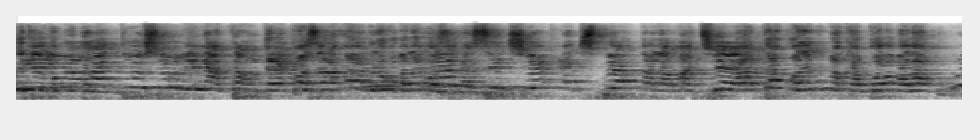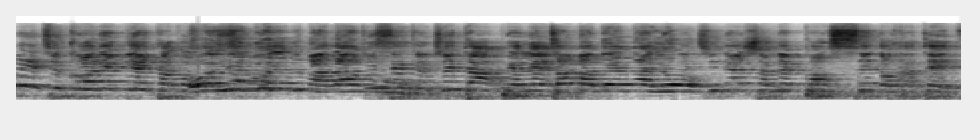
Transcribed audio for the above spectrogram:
Il y aura toujours l'inattendu. Même si tu es expert dans la matière. Oui, tu connais bien ta vocation. Tu sais que Dieu t'a appelé. Mais tu n'as jamais pensé dans ta tête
